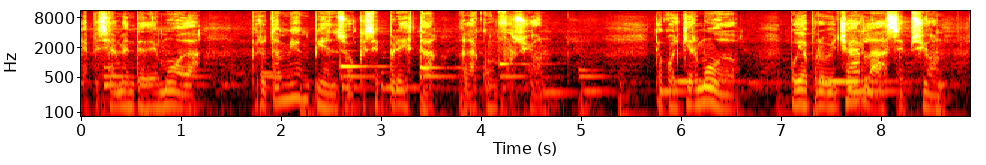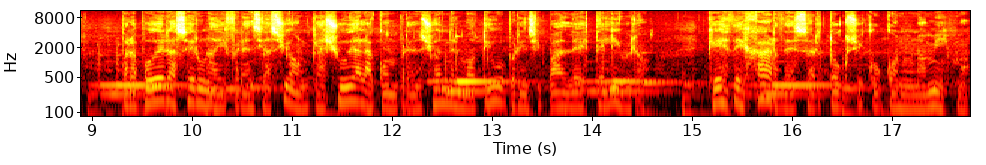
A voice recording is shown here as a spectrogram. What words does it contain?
especialmente de moda, pero también pienso que se presta a la confusión. De cualquier modo, voy a aprovechar la acepción para poder hacer una diferenciación que ayude a la comprensión del motivo principal de este libro, que es dejar de ser tóxico con uno mismo.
